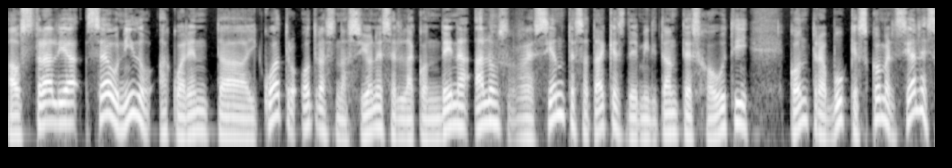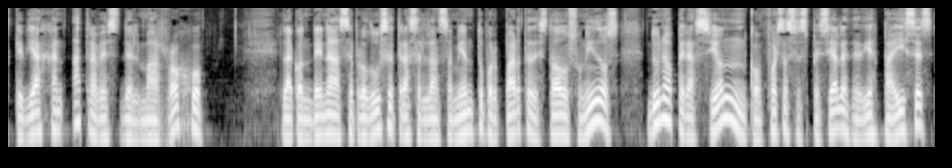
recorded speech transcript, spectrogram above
Australia se ha unido a 44 otras naciones en la condena a los recientes ataques de militantes Houthi contra buques comerciales que viajan a través del Mar Rojo. La condena se produce tras el lanzamiento por parte de Estados Unidos de una operación con fuerzas especiales de 10 países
